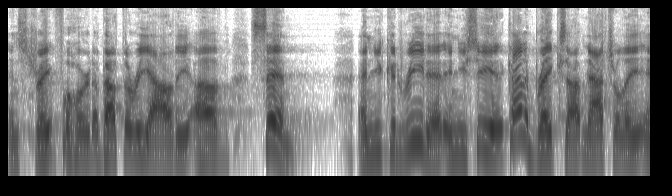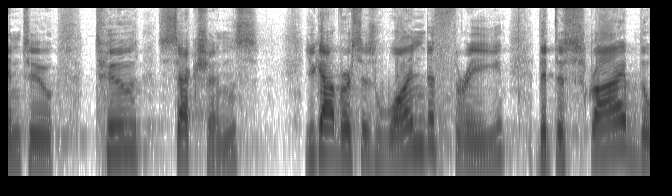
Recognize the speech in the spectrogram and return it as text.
and straightforward about the reality of sin. And you could read it and you see it kind of breaks up naturally into two sections. You got verses 1 to 3 that describe the,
